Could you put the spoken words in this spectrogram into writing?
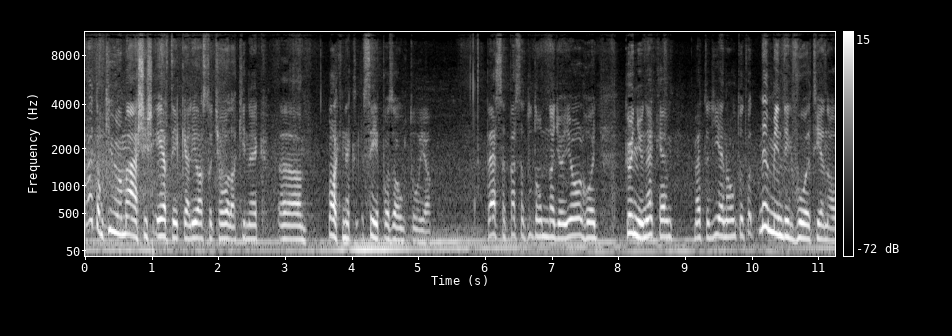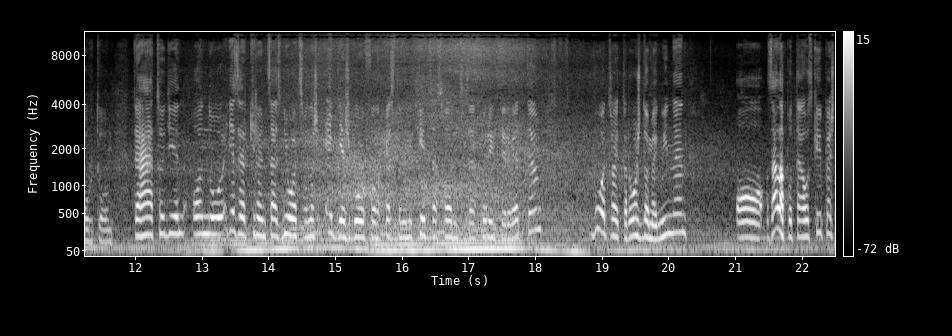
rajtam kívül más is értékeli azt, hogyha valakinek, uh, valakinek szép az autója. Persze, persze tudom nagyon jól, hogy könnyű nekem, mert hogy ilyen autót volt, nem mindig volt ilyen autóm. Tehát, hogy én annó egy 1980-as egyes golfal kezdtem, amit 230 ezer forintért vettem, volt rajta rozsda, meg minden, az állapotához képest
